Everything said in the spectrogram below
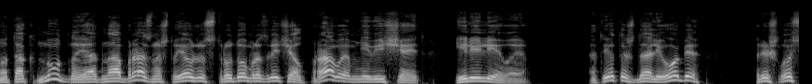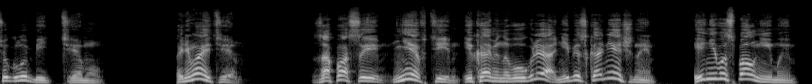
но так нудно и однообразно, что я уже с трудом различал, правая мне вещает или левая. Ответы ждали обе, пришлось углубить тему. Понимаете, запасы нефти и каменного угля не бесконечны и невосполнимы,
